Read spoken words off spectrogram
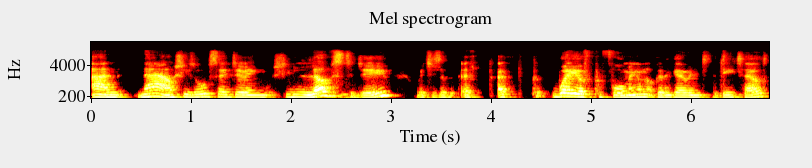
And now she's also doing what she loves to do, which is a, way of performing. I'm not going to go into the details.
